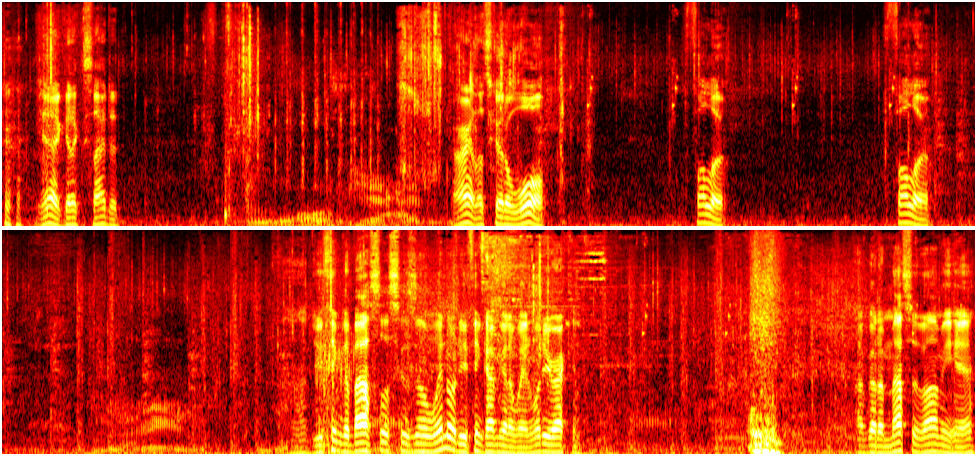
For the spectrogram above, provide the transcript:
yeah, get excited. Alright, let's go to war. Follow. Follow. Uh, do you think the Basilisk is going to win, or do you think I'm going to win? What do you reckon? I've got a massive army here.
